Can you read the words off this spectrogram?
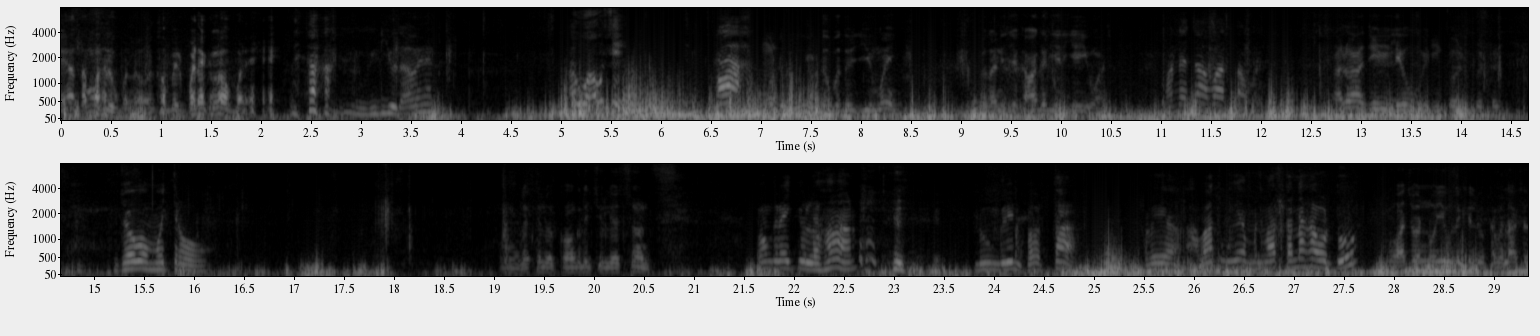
એ તમારું પણ હવે ખબર પડે કે ન પડે. વીડિયો આવે આવું આવશે. વાહ મોટું તો બધું જીવ હોય. પેલા નીચે કાગળિયા એવી વાંચ મને ચા વાંચતા હોય. હાલો આ જેને લેવું હોય ને બટન જોવો મિત્રો. લખેલું કોંગ્રેચ્યુલેશન્સ કોંગ્રેચ્યુલેશન ડુંગરીન ભરતા હવે આ વાત હું એ મને વાંચતા ના આવડતું. વાંચવાનું એવું લખેલું તમે લાગશે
